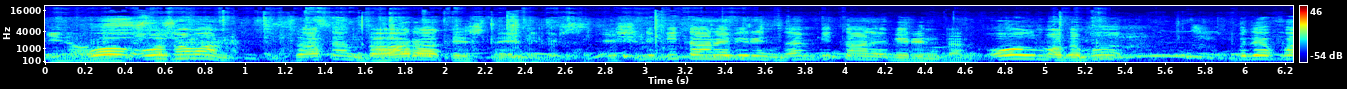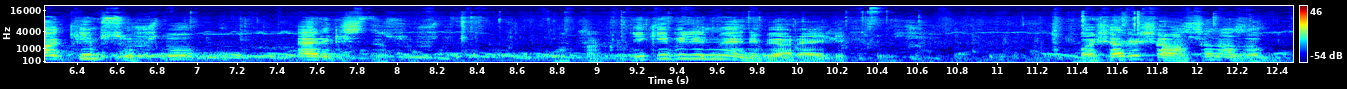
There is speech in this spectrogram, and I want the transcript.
İnandığı o, o zaman zaten daha rahat esneyebilirsin. E şimdi bir tane birinden bir tane birinden olmadı mı bu defa kim suçlu? Her ikisi de suçlu. mutlaka. İki bilinmeyeni bir araya getiriyorsun. Başarı şansın azalıyor.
